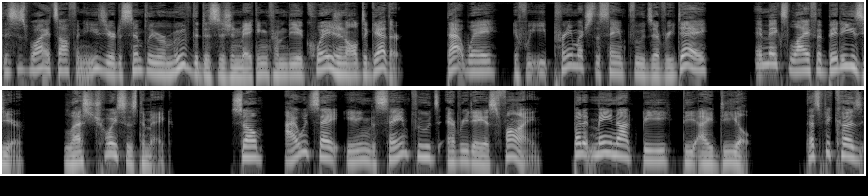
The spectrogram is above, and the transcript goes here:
This is why it's often easier to simply remove the decision making from the equation altogether. That way, if we eat pretty much the same foods every day, it makes life a bit easier, less choices to make. So, I would say eating the same foods every day is fine, but it may not be the ideal. That's because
